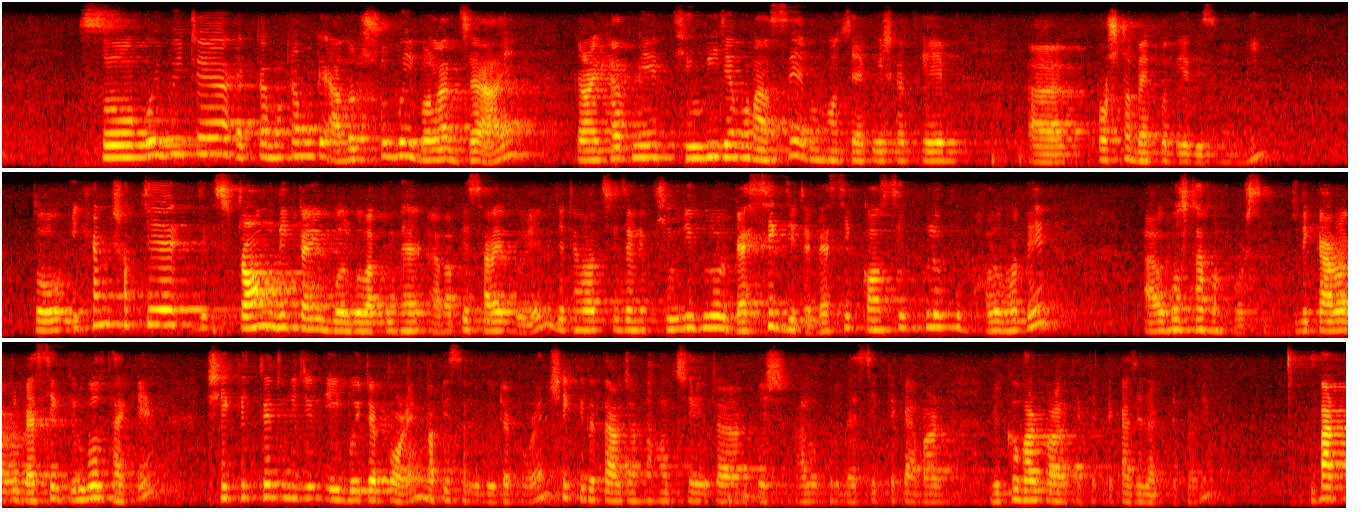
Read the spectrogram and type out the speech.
সো ওই বইটা একটা মোটামুটি আদর্শ বই বলা যায়, কারণ এখানে থিওরি যেমন আছে এবং হচ্ছে একই সাথে প্রশ্ন ব্যাংক দিয়ে দিয়েছেন উনি। তো এখানে সবচেয়ে স্ট্রং দিকটা আমি বলব বাপি বাপি স্যারের বইয়ের, যেটা হচ্ছে যে থিওরিগুলোর বেসিক যেটা বেসিক কনসেপ্টগুলো খুব ভালোভাবে উপস্থাপন করছেন। যদি কারও একটু বেসিক দুর্বল থাকে সেক্ষেত্রে তুমি যদি এই বইটা পড়েন বাপি স্যারের বইটা পড়েন, সেক্ষেত্রে তার জন্য হচ্ছে এটা বেশ ভালো করে বেসিকটাকে আবার রিকভার করার ক্ষেত্রে একটা কাজে লাগতে পারে। বাট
